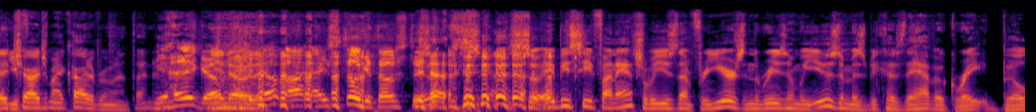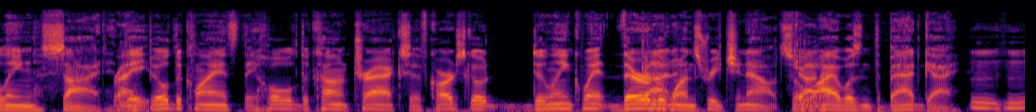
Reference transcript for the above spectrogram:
They you- charge my card every month. I know. Yeah, there you go. You know Yep, I, I still get those too. so ABC Financial, we use them for years, and the reason we use them is because they have a great billing side. Right. They build the clients, they hold the contracts. If cards go delinquent, they're Got the it. ones reaching out. So Got why it. I wasn't the bad guy. Mm-hmm.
